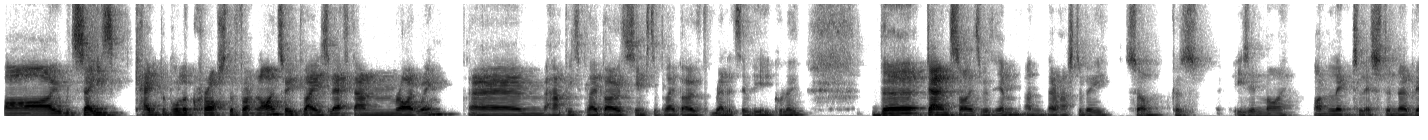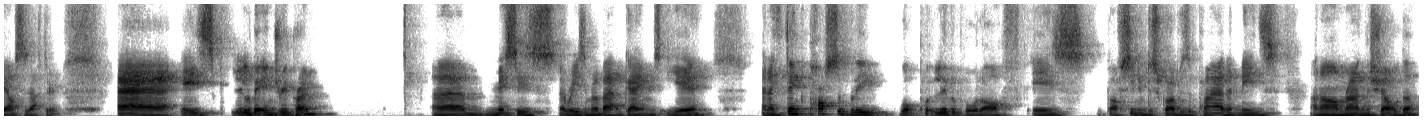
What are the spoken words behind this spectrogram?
I would say he's capable across the front line, so he plays left and right wing. Um, happy to play both. Seems to play both relatively equally. The downsides with him, and there has to be some because he's in my unlinked list and nobody else is after him, uh, is a little bit injury prone. Um, misses a reasonable amount of games a year. And I think possibly what put Liverpool off is I've seen him described as a player that needs an arm around the shoulder,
